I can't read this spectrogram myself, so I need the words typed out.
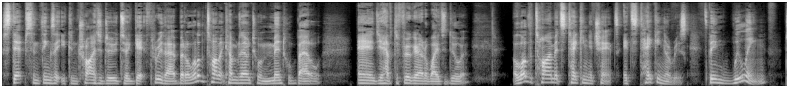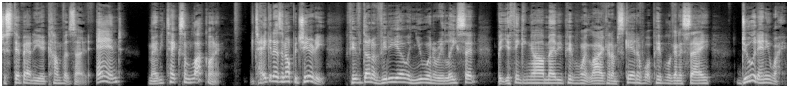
steps and things that you can try to do to get through that. But a lot of the time it comes down to a mental battle and you have to figure out a way to do it. A lot of the time it's taking a chance. It's taking a risk. It's being willing to step out of your comfort zone and maybe take some luck on it. Take it as an opportunity. If you've done a video and you want to release it, but you're thinking, oh, maybe people won't like it. I'm scared of what people are going to say. Do it anyway.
